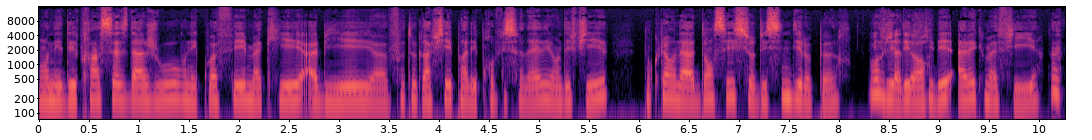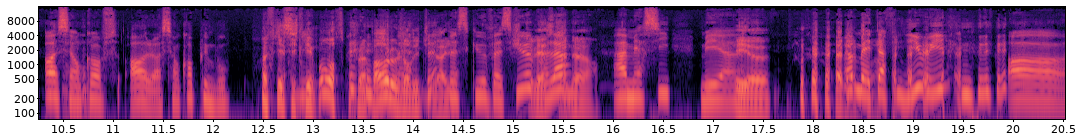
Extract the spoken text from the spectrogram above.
On est des princesses d'un jour, on est coiffées, maquillées, habillées, euh, photographiées par des professionnels et on défile. Donc là, on a dansé sur du Cindy Lauper. Oh, j'ai défilé avec ma fille. Oh, c'est encore, oh là, c'est encore plus beau. Décidément, on se coupe la parole aujourd'hui, tu Parce que, parce Je te que, laisse voilà. Ah, merci. Mais, euh, Et euh, ah, mais t'as fini, oui. Oh.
